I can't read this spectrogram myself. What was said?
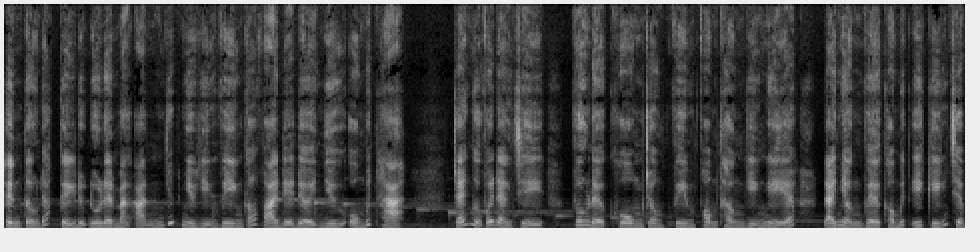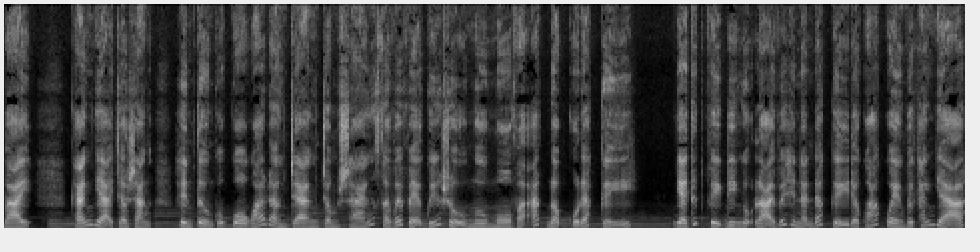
Hình tượng Đắc Kỷ được đưa lên màn ảnh giúp nhiều diễn viên có vai để đời như Ôn Bích Hà. Trái ngược với đàn chị, Vương Lệ Khôn trong phim Phong thần diễn nghĩa đã nhận về không ít ý kiến chê bai. Khán giả cho rằng hình tượng của cô quá đoan trang trong sáng so với vẻ quyến rũ mưu mô và ác độc của Đắc Kỷ. Giải thích việc đi ngược lại với hình ảnh đắc kỵ đã quá quen với khán giả,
